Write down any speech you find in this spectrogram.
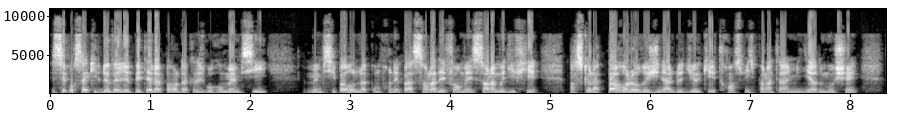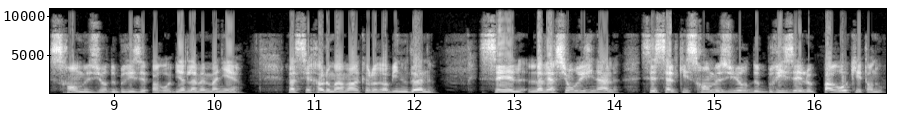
Et c'est pour ça qu'il devait répéter la parole d'Akadosh Baruch même si, même si Paro ne la comprenait pas, sans la déformer, sans la modifier. Parce que la parole originale de Dieu qui est transmise par l'intermédiaire de Moshe sera en mesure de briser Paro. Et bien de la même manière, la Secha le que le Rabbi nous donne, c'est la version originale. C'est celle qui sera en mesure de briser le Paro qui est en nous.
